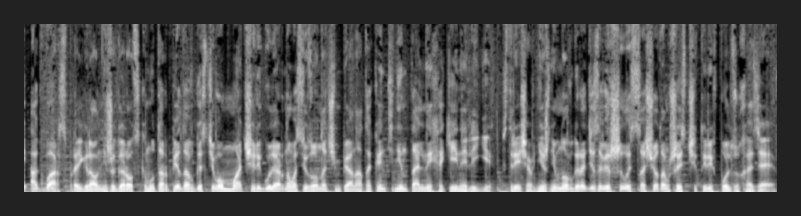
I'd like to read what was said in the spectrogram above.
«Акбарс» проиграл Нижегородскому «Торпедо» в гостевом матче регулярного сезона чемпионата континентальной хоккейной лиги. Встреча в Нижнем Новгороде завершилась со счетом 6-4 в пользу хозяев.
